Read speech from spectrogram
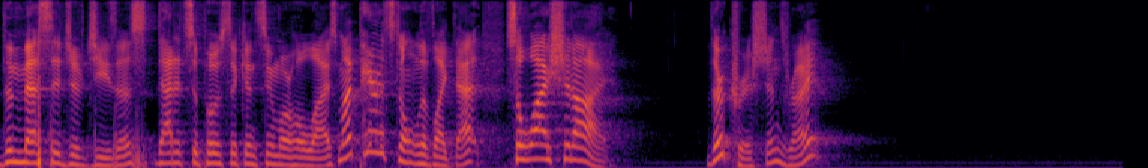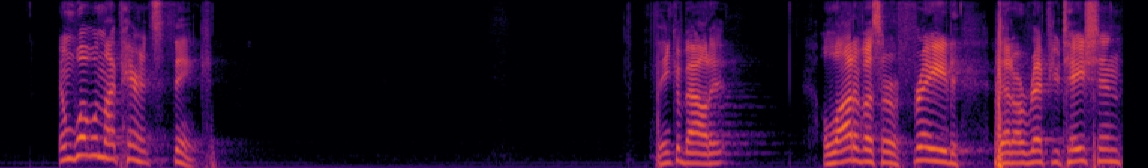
the message of Jesus that it's supposed to consume our whole lives. My parents don't live like that, so why should I? They're Christians, right? And what would my parents think? Think about it. A lot of us are afraid that our reputation,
